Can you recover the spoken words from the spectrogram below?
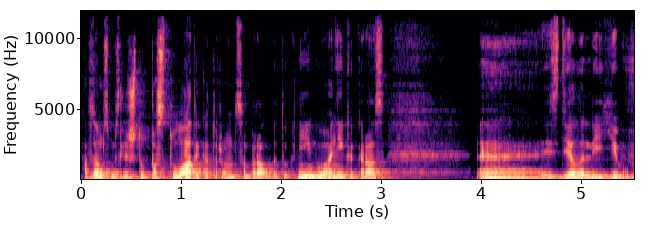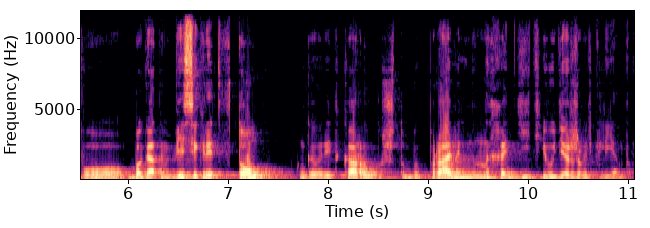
а в том смысле, что постулаты, которые он собрал в эту книгу, они как раз э, сделали его богатым. Весь секрет в том, говорит Карл, чтобы правильно находить и удерживать клиентов.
